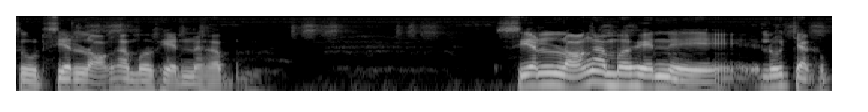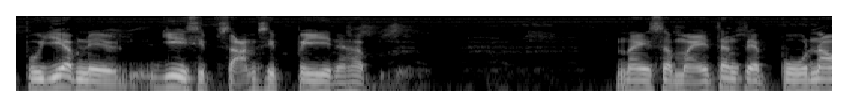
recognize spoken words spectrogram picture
สูตรเซียนหลองอำเภอเพนนะครับเซียนหลองอำเภอเพนนี่รู้จักกับปู่เยี่ยมนี่ยี่สิบสามสิบปีนะครับ ในสมัยตั้งแต่ปู่เนา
